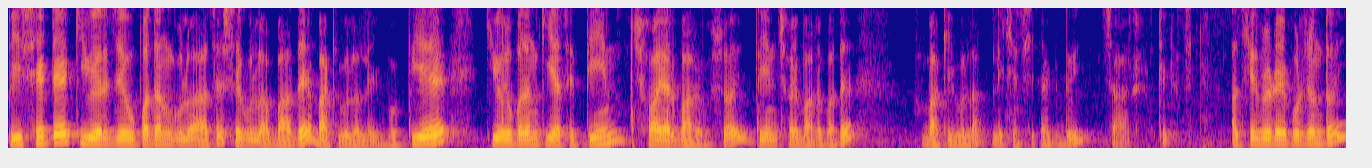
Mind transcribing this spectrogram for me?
পি সেটে কিউ এর যে উপাদানগুলো আছে, সেগুলো বাদে বাকিগুলো লিখব। পি এ কিউ এর উপাদান কি আছে? তিন, ছয় আর বারো। ছয় তিন, ছয়, বারো বাদে বাকিগুলা লিখেছি। এক, দুই, চার। ঠিক আছে? আজকের ভিডিওটা এই পর্যন্তই।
